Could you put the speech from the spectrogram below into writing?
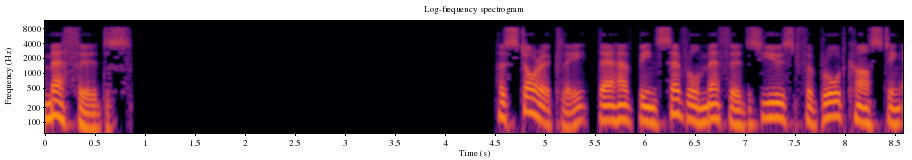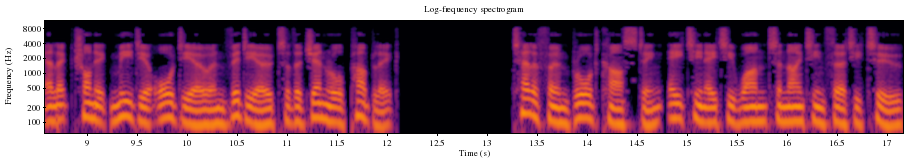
Methods Historically, there have been several methods used for broadcasting electronic media audio and video to the general public. Telephone broadcasting 1881 to 1932,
